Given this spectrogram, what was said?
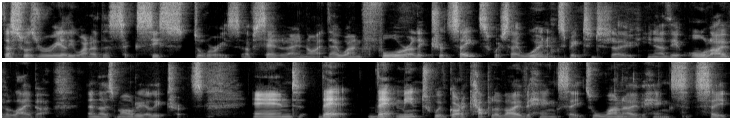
this was really one of the success stories of Saturday night. They won four electorate seats, which they weren't expected to do. You know, they're all over Labour in those Māori electorates, and that that meant we've got a couple of overhang seats or one overhang seat,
